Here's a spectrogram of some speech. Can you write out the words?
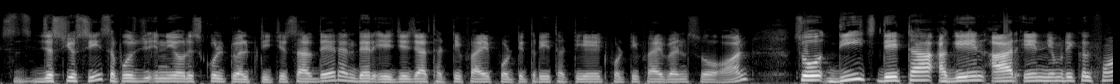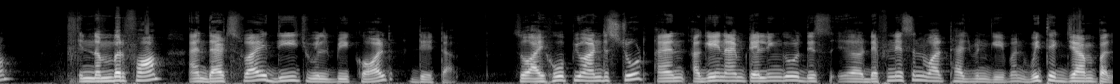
Just you see suppose in your school 12 teachers are there and their ages are 35, 43, 38, 45 and so on. So these data again are in numerical form in number form and that's why these will be called data so i hope you understood and again i am telling you this uh, definition what has been given with example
